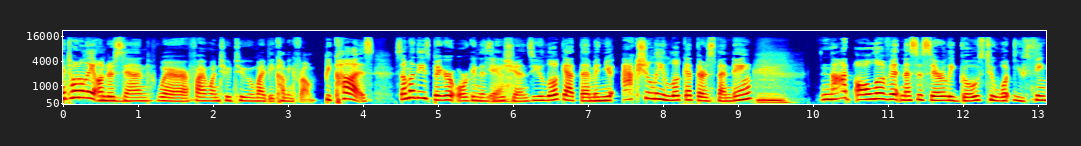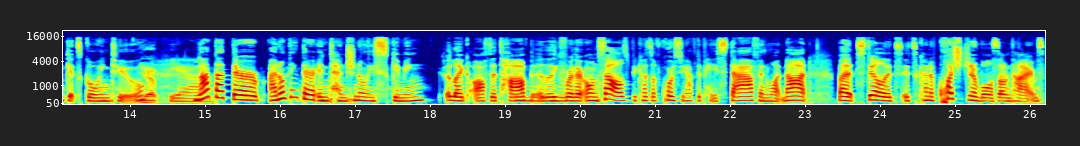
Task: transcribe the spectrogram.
I totally mm. understand where 5122 might be coming from because some of these bigger organizations, you look at them and you actually look at their spending. Mm. Not all of it necessarily goes to what you think it's going to. Yep. Yeah. Not that they're, I don't think they're intentionally skimming like off the top, Mhm, like mhm. for their own selves, because of course you have to pay staff and whatnot. But still, it's it's kind of questionable sometimes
